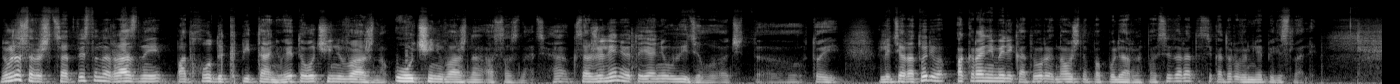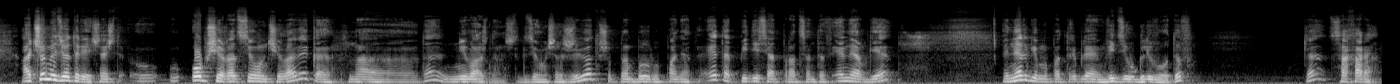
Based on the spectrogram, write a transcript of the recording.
нужно совершить, соответственно, разные подходы к питанию. Это очень важно, очень важно осознать. А, к сожалению, это я не увидел значит, в той литературе, по крайней мере, которая научно-популярна, по всей вероятности, которую вы мне переслали. О чем идет речь? Значит, общий рацион человека, на, да, неважно, значит, где он сейчас живет, чтобы нам было бы понятно, это 50% энергия. Энергию мы потребляем в виде углеводов, да, сахара.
